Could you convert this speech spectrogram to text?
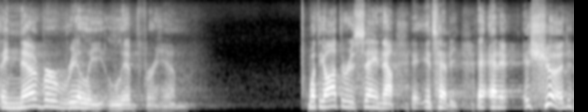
they never really lived for him. What the author is saying now, it's heavy. And it, it should,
